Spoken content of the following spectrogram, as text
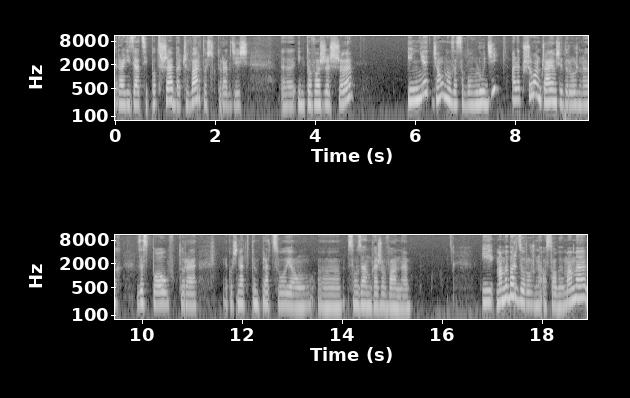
realizacji potrzebę czy wartość, która gdzieś y, im towarzyszy i nie ciągną za sobą ludzi, ale przyłączają się do różnych zespołów, które jakoś nad tym pracują, y, są zaangażowane. I mamy bardzo różne osoby. Mamy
